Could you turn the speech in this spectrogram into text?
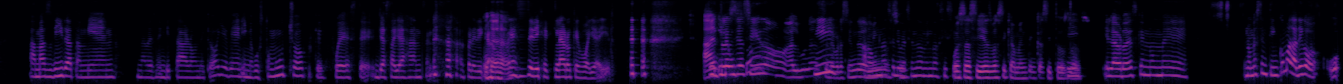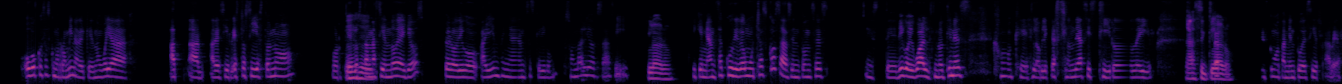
a Más Vida también. Una vez me invitaron de que, oye, ven, y me gustó mucho porque fue este Yasaya Hansen a predicar y dije, claro que voy a ir. Ah, Y- y me entonces ¿sí has gustó. ido a alguna Sí, celebración de a domingo? una Sí. celebración de domingo, sí, sí. Pues así es básicamente en casi todos lados. Y la verdad es que no me, no me sentí incómoda. Digo, hu- hubo cosas como Romina, de que no voy a, a, a- a decir esto sí, esto no, porque lo están haciendo ellos, pero digo, hay enseñanzas que digo, son valiosas y, Claro. y que me han sacudido muchas cosas. Entonces, este, digo, igual, si no tienes como que la obligación de asistir o de ir, Ah, sí, claro. es como también tú decir, a ver,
